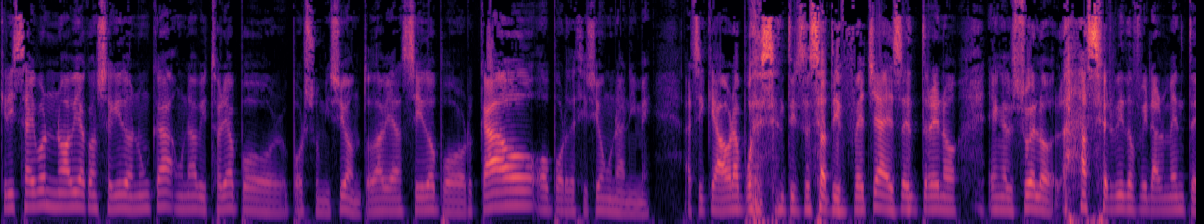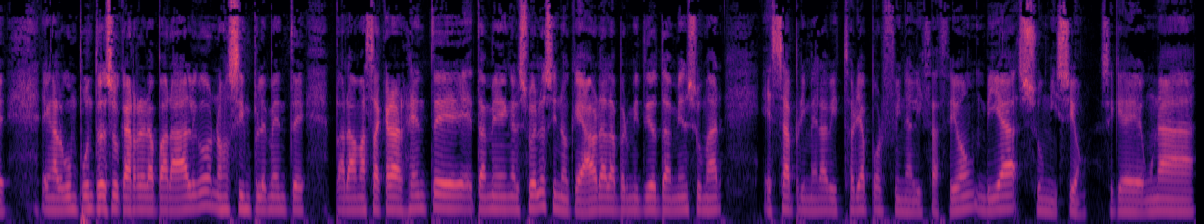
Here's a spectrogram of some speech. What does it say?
Chris Cyborg no había conseguido nunca una victoria por, por sumisión. Todavía han sido por KO o por decisión unánime. Así que ahora puede sentirse satisfecha. Ese entreno en el suelo ha servido finalmente en algún punto de su carrera para algo. No simplemente para masacrar gente también en el suelo, sino que ahora le ha permitido también sumar esa primera victoria por finalización vía sumisión. Así que una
